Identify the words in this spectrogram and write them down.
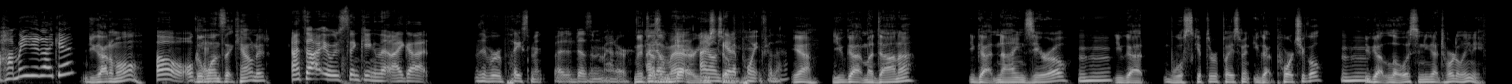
How many did I get? You got them all. Oh, okay. The ones that counted. I thought I was thinking that I got the replacement, but it doesn't matter. It I doesn't don't matter. Get, You I don't still- get a point for that. Yeah. You got Madonna. You got 9 0. Mm-hmm. You got, we'll skip the replacement. You got Portugal. Mm-hmm. You got Lois and you got Tortellini.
